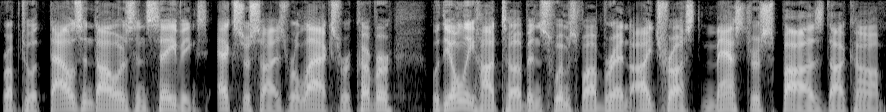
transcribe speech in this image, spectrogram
for up to $1,000 in savings. Exercise, relax, recover with the only hot tub and swim spa brand I trust, masterspas.com.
